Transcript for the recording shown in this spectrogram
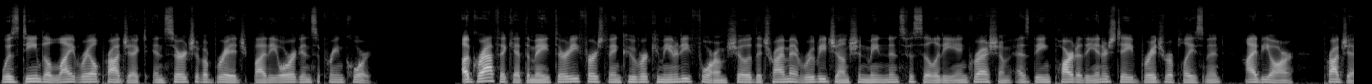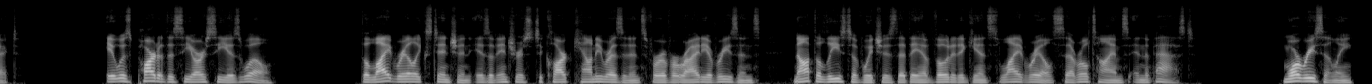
was deemed a light rail project in search of a bridge by the Oregon Supreme Court. A graphic at the May 31st Vancouver Community Forum showed the TriMet Ruby Junction Maintenance Facility in Gresham as being part of the Interstate Bridge Replacement IBR project. It was part of the CRC as well. The light rail extension is of interest to Clark County residents for a variety of reasons, not the least of which is that they have voted against light rail several times in the past. More recently,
